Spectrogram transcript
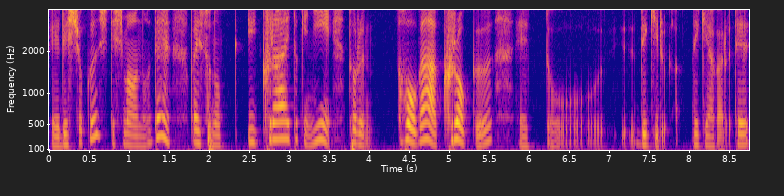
えー、劣色してしまうので、やっぱりその、暗い時に取る方が黒く、えっと、できる、出来上がる。で、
